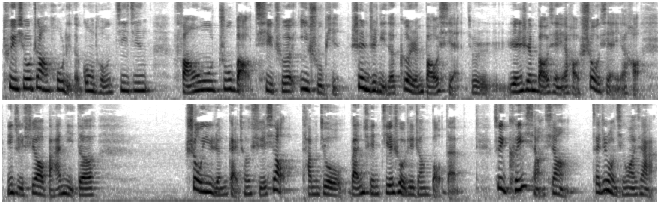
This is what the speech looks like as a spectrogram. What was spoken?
退休账户里的共同基金、房屋、珠宝、汽车、艺术品，甚至你的个人保险，就是人身保险也好，寿险也好，你只需要把你的。受益人改成学校，他们就完全接受这张保单。所以可以想象，在这种情况下，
